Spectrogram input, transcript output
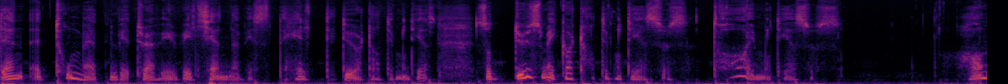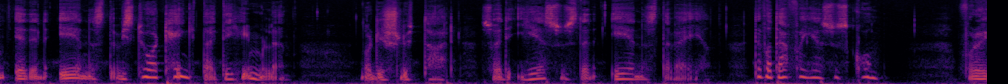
Den tomheten vi, tror jeg vi vil kjenne hvis det helt du har tatt imot Jesus. Så du som ikke har tatt imot Jesus, ta imot Jesus. Han er den eneste Hvis du har tenkt deg til himmelen, når det slutter her, så er det Jesus den eneste veien. Det var derfor Jesus kom. For å,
